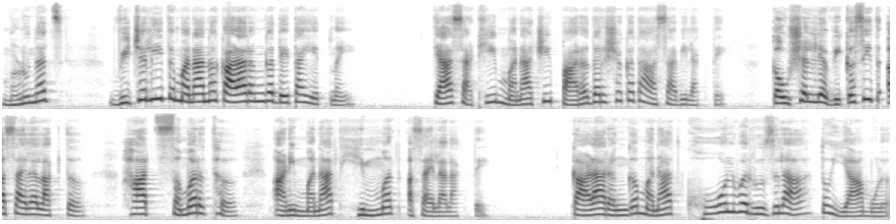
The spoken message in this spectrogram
म्हणूनच विचलित मनानं काळा रंग देता येत नाही. त्यासाठी मनाची पारदर्शकता असावी लागते. कौशल्य विकसित असायला लागतं. हात समर्थ आणि मनात हिंमत असायला लागते. काळा रंग मनात खोलवर रुजला तो यामुळं.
